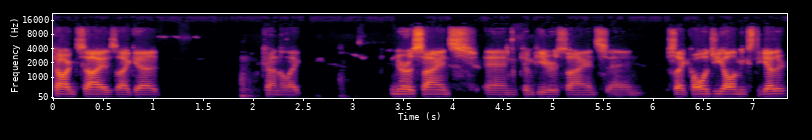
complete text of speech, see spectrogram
cog sci is like a kind of like neuroscience and computer science and psychology all mixed together.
